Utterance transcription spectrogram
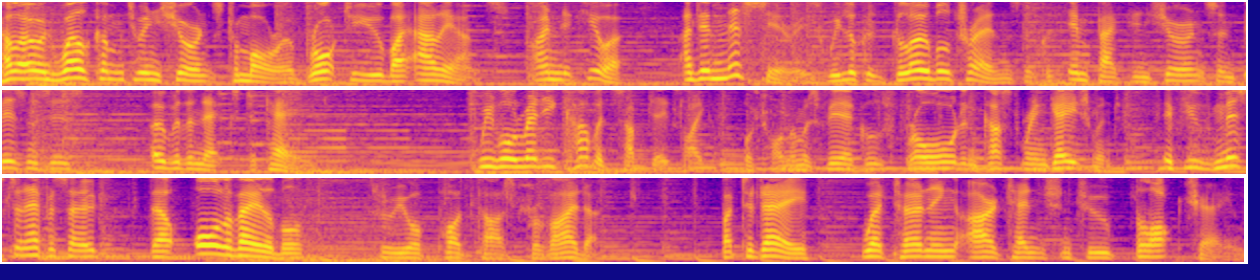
Hello and welcome to Insurance Tomorrow, brought to you by Allianz. I'm Nick Hewer, and in this series, we look at global trends that could impact insurance and businesses over the next decade. We've already covered subjects like autonomous vehicles, fraud, and customer engagement. If you've missed an episode, they're all available through your podcast provider. But today, we're turning our attention to blockchain.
